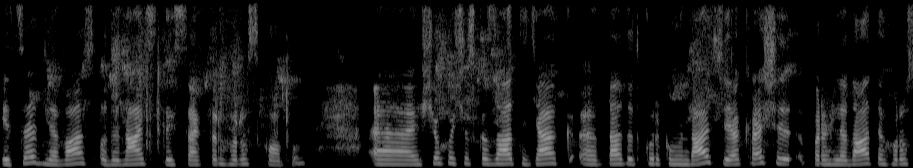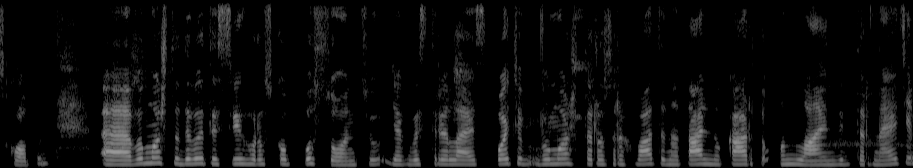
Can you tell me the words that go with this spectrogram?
і це для вас 11 сектор гороскопу. Е, що хочу сказати, як е, дати таку рекомендацію, як краще переглядати гороскопи. Е, ви можете дивитися свій гороскоп по сонцю, як ви стрілець. Потім ви можете розрахувати натальну карту онлайн в інтернеті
